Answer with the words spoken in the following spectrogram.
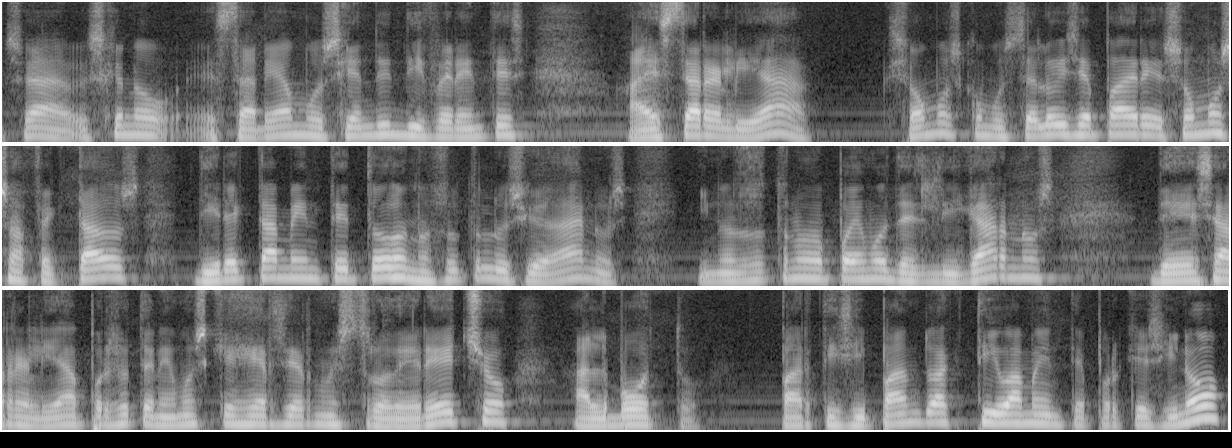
o sea, es que no estaríamos siendo indiferentes a esta realidad. Somos, como usted lo dice, padre, somos afectados directamente todos nosotros los ciudadanos y nosotros no podemos desligarnos de esa realidad. Por eso tenemos que ejercer nuestro derecho al voto, participando activamente, porque si no,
